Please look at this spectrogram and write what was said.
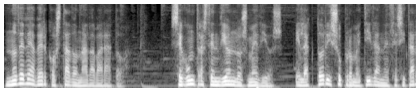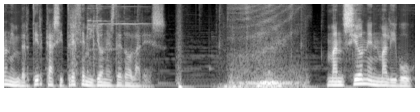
no debe haber costado nada barato. Según trascendió en los medios, el actor y su prometida necesitaron invertir casi 13 millones de dólares. Mansión en Malibú.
